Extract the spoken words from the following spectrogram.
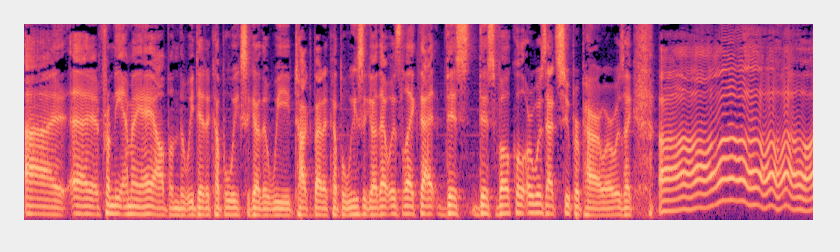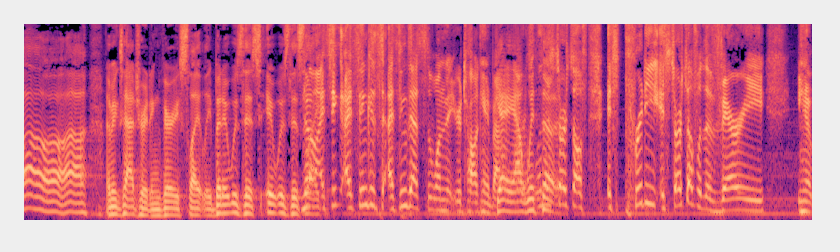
uh, uh, from the MIA album that we did a couple weeks ago that we talked about a couple weeks ago. That was like that this this vocal, or was that Superpower, where it was like ah. I'm exaggerating very slightly, but it was this. It was this. No, like, I think I think it's I think that's the one that you're talking about. Yeah, yeah. With the, it starts off, it's pretty. It starts off with a very you know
